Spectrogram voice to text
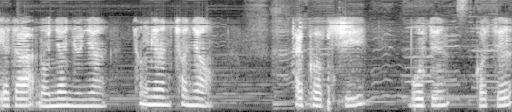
여자 노년 유년 청년 처녀 할 것 없이 모든 것을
